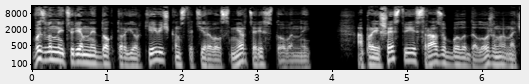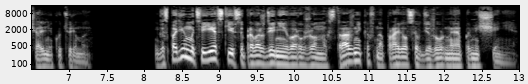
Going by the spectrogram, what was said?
Вызванный тюремный доктор Юркевич констатировал смерть арестованной. О происшествии сразу было доложено начальнику тюрьмы. Господин Матиевский в сопровождении вооруженных стражников направился в дежурное помещение.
